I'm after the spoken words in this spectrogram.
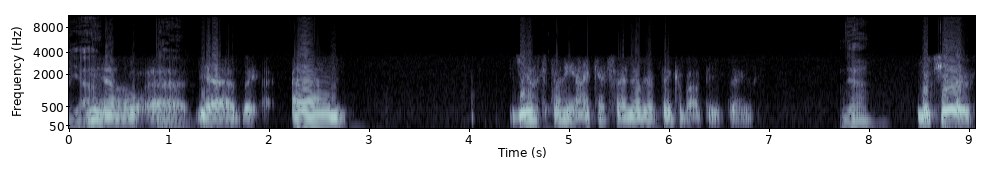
Yeah. you know? Uh, yeah, but um, you know, it's funny. I guess I never think about these things. Yeah. What's yours?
